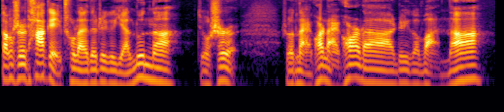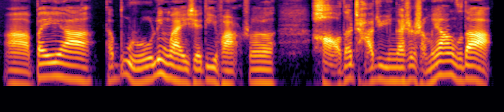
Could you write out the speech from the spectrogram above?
当时他给出来的这个言论呢，就是。说哪块哪块的这个碗呐啊杯呀，它不如另外一些地方。说好的茶具应该是什么样子的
